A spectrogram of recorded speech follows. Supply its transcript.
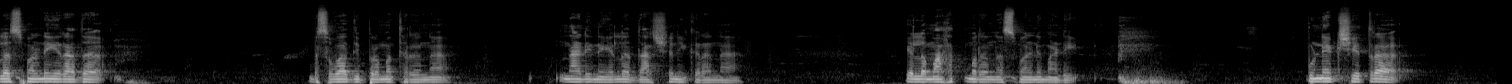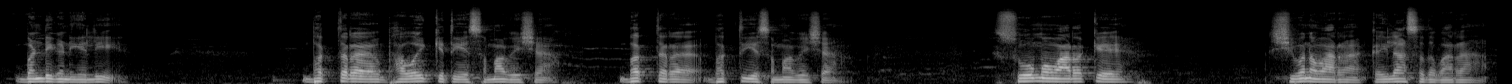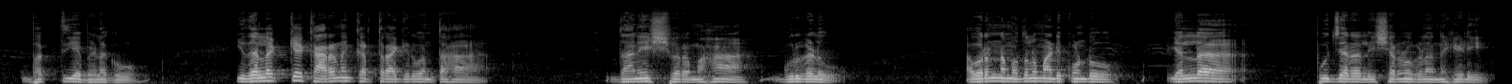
ಎಲ್ಲ ಸ್ಮರಣೀಯರಾದ ಬಸವಾದಿ ಪ್ರಮಥರನ್ನು, ನಾಡಿನ ಎಲ್ಲ ದಾರ್ಶನಿಕರನ್ನು, ಎಲ್ಲ ಮಹಾತ್ಮರನ್ನು ಸ್ಮರಣೆ ಮಾಡಿ ಪುಣ್ಯಕ್ಷೇತ್ರ ಬಂಡಿಗಣಿಯಲ್ಲಿ ಭಕ್ತರ ಭಾವೈಕ್ಯತೆಯ ಸಮಾವೇಶ, ಭಕ್ತರ ಭಕ್ತಿಯ ಸಮಾವೇಶ, ಸೋಮವಾರಕ್ಕೆ ಶಿವನ ವಾರ, ಕೈಲಾಸದ ವಾರ ಭಕ್ತಿಯ ಬೆಳಗು. ಇದೆಲ್ಲಕ್ಕೆ ಕಾರಣಕರ್ತರಾಗಿರುವಂತಹ ದಾನೇಶ್ವರ ಮಹಾ ಗುರುಗಳು ಅವರನ್ನು ಮೊದಲು ಮಾಡಿಕೊಂಡು ಎಲ್ಲ ಪೂಜ್ಯರಲ್ಲಿ ಶರಣುಗಳನ್ನು ಹೇಳಿ,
